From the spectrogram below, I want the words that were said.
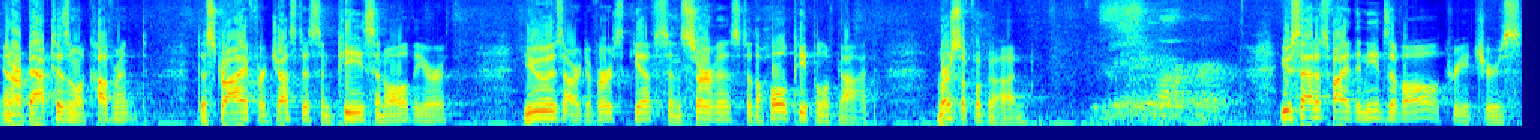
in our baptismal covenant to strive for justice and peace in all the earth. Use our diverse gifts and service to the whole people of God. Merciful God, you satisfy the needs of all creatures.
